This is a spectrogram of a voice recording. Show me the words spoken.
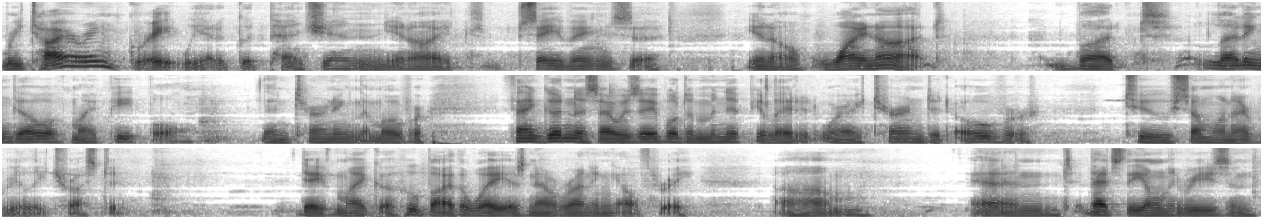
retiring, great. We had a good pension, you know, savings, uh, you know, why not? But letting go of my people and turning them over. Thank goodness I was able to manipulate it where I turned it over to someone I really trusted. Dave Micah, who, by the way, is now running L3. Um, and that's the only reason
